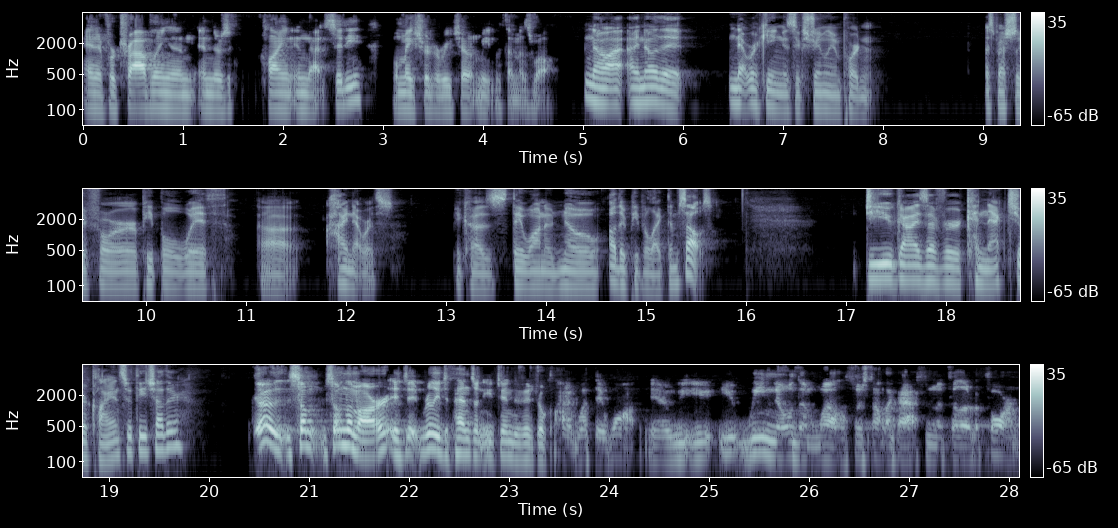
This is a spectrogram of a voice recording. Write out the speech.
And if we're traveling and, and there's a client in that city, we'll make sure to reach out and meet with them as well. No, I, I know that networking is extremely important, especially for people with uh, high net worths because they want to know other people like themselves. Do you guys ever connect your clients with each other? Yeah, some some of them are. It, it really depends on each individual client what they want. You know, we you, you, we know them well, so it's not like I ask them to fill out a form.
